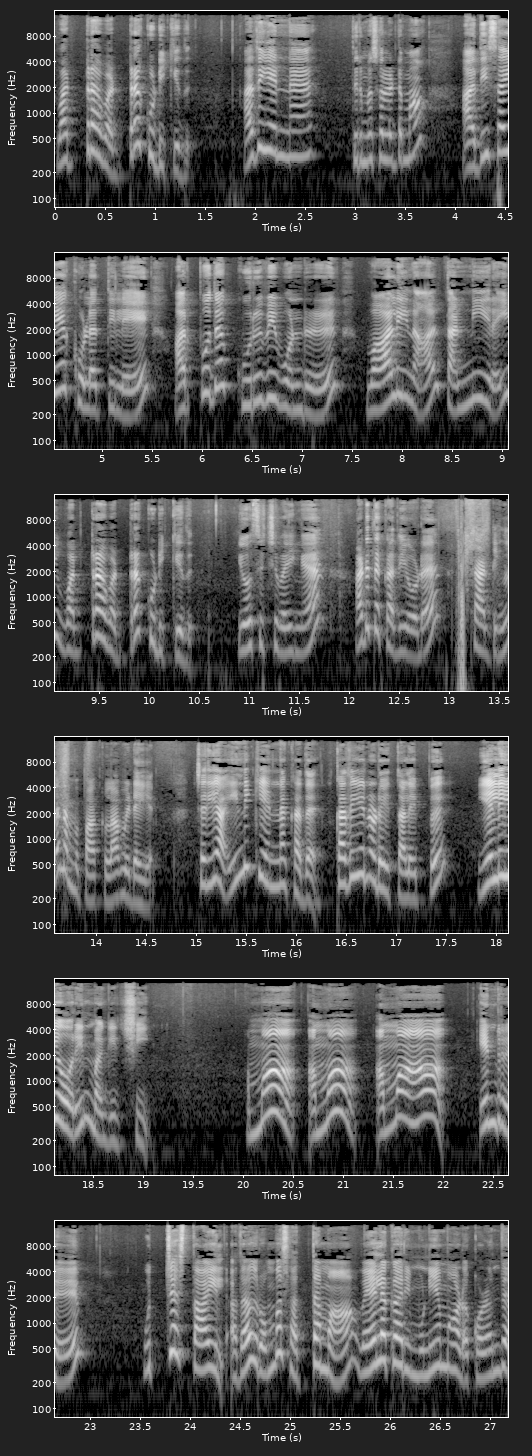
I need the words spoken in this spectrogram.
வற்ற வற்ற குடிக்குது. அது என்ன? திரும்ப சொல்லட்டுமா? அதிசய குளத்திலே அற்புத குருவி ஒன்று வாளினால் தண்ணீரை வற்ற வற்ற குடிக்குது. யோசிச்சு வைங்க. அடுத்த கதையோட ஸ்டார்டிங்கில் நம்ம பார்க்கலாம் விடைய. சரியா? இன்னைக்கு என்ன கதை? கதையினுடைய தலைப்பு எளியோரின் மகிழ்ச்சி. அம்மா அம்மா அம்மா என்று உச்ச ஸ்தாயில் அதாவது ரொம்ப சத்தமாக வேலைக்காரி முனியம்மாவோட குழந்தை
